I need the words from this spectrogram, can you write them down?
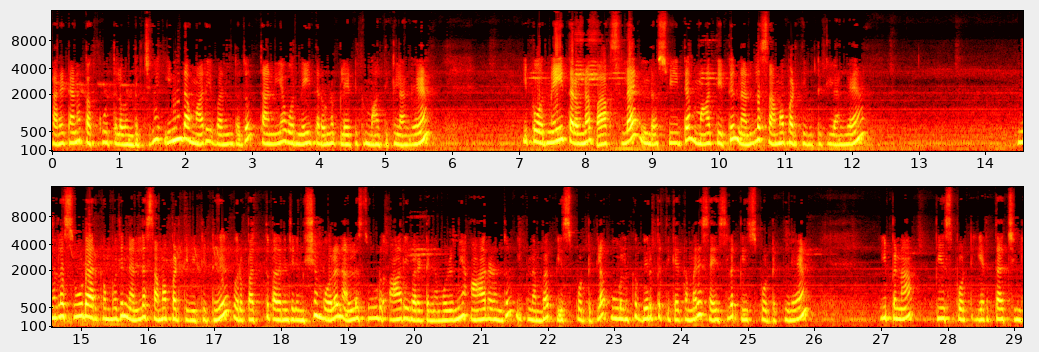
கரெக்டான பக்குவத்தில் வந்துருச்சுங்க. இந்த மாதிரி வந்ததும் தனியாக ஒரு நெய் தரவுன பிளேட்டுக்கு மாற்றிக்கலாங்க இப்போ ஒரு நெய் தரவுன பாக்ஸில் இந்த ஸ்வீட்டை மாற்றிட்டு நல்லா சமப்படுத்தி விட்டுக்கலாங்க. நல்லா சூடாக இருக்கும்போது நல்லா சமப்படுத்தி விட்டுட்டு ஒரு பத்து பதினஞ்சு நிமிஷம் போல் நல்ல சூடு ஆறி வரட்டுங்க. முழுமையாக ஆறந்தும் இப்போ நம்ம பீஸ் போட்டுக்கலாம். உங்களுக்கு விருப்பத்துக்கு ஏற்ற மாதிரி சைஸில் பீஸ் போட்டுக்குங்க. இப்போ நான் பீஸ் போட்டு எடுத்தாச்சுங்க.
